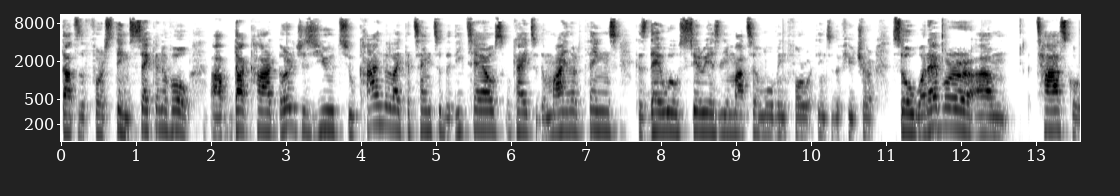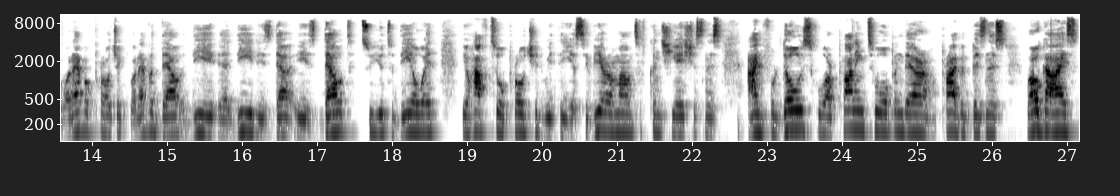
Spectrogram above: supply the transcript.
That's the first thing. Second of all, uh, that card urges you to kind of like attend to the details, okay, to the minor things, because they will seriously matter moving forward into the future. So whatever um, task or whatever project, whatever del- de- uh, deed is, de- is dealt to you to deal with, you have to approach it with a, severe amount of conscientiousness. And for those who are planning to open their private business, well guys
